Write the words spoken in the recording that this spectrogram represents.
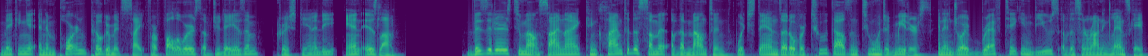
making it an important pilgrimage site for followers of Judaism, Christianity, and Islam. Visitors to Mount Sinai can climb to the summit of the mountain, which stands at over 2,200 meters, and enjoy breathtaking views of the surrounding landscape.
